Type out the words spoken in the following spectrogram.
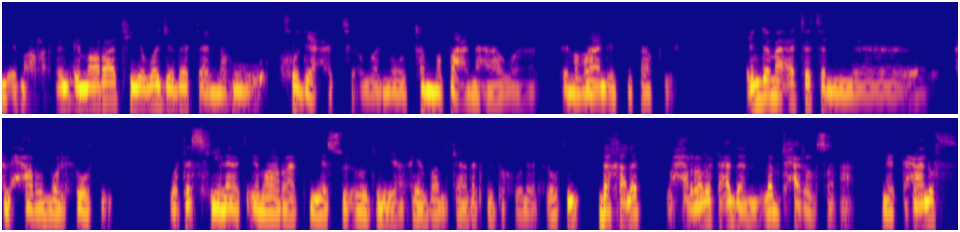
الإمارات. الإمارات هي وجدت أنه خدعت أو أنه تم طعنها وإلغاء الاتفاقية. عندما أتت الحرب والحوثي وتسهيلات إماراتية سعودية أيضا كانت لدخول الحوثي دخلت وحررت عدن لم تحرر صنعاء. يعني التحالف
